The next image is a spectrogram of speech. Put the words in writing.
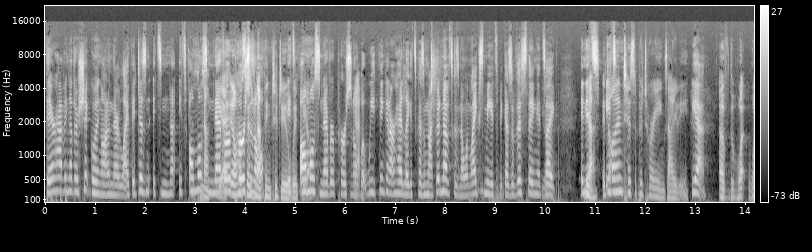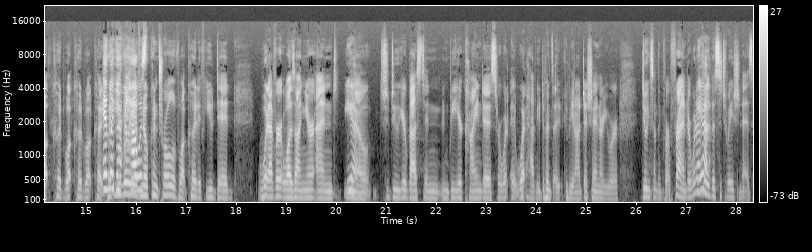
they're having other shit going on in their life. It doesn't it's not it's almost not- yeah, never it almost has personal. nothing to do it's with you. almost never personal, Yeah. but we think in our head like it's cuz I'm not good enough, it's cuz no one likes me, it's because of this thing. It's Yeah. like and yeah it's, it's, all anticipatory anxiety yeah. of the what what could what could what could And, but like, you really have is- no control of what could if you did whatever it was on your end you Yeah. know to do your best and, and be your kindest or what eh, what have you depends it could be an audition or you were doing something for a friend or whatever Yeah. the situation is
